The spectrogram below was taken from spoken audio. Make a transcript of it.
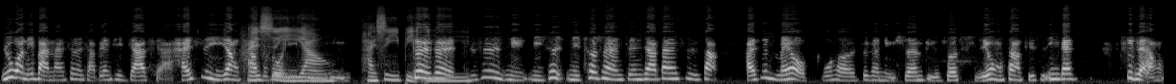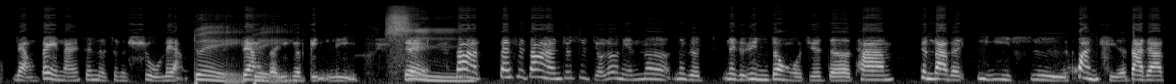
如果你把男生的小便器加起来，还是一样差不多1比一样还是一比一，对对，只是女女生女厕虽然增加，但事实上还是没有符合这个女生，比如说使用上，其实应该是两两倍男生的这个数量对这样的一个比例。对，那但是当然就是九六年那那个那个运动，我觉得它更大的意义是唤起了大家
